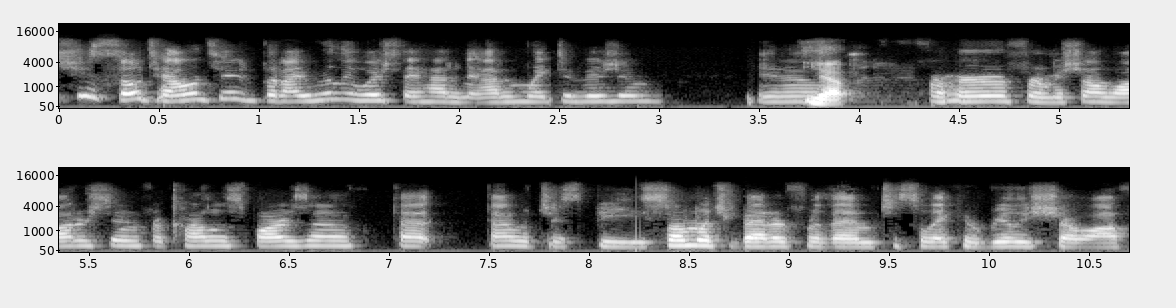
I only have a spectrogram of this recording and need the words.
she's so talented, but I really wish they had an atom weight division. You know, yep. For her, for Michelle Waterson, for Carla Esparza, that that would just be so much better for them, just so they could really show off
